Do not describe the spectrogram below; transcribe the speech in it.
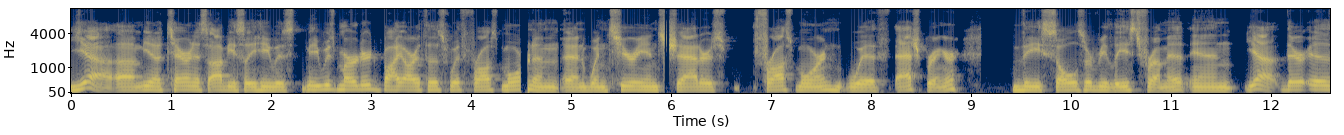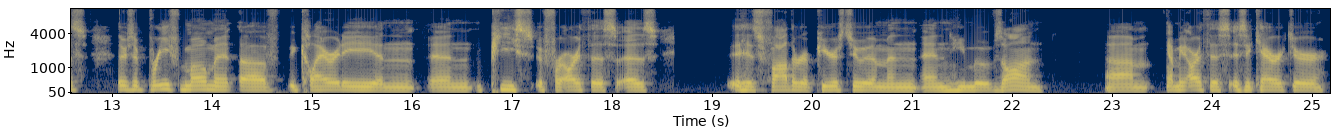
Yeah, um, you know, Terenas obviously he was he was murdered by Arthas with Frostmourne, and and when Tirion shatters Frostmourne with Ashbringer, the souls are released from it, and yeah, there is there's a brief moment of clarity and and peace for Arthas as his father appears to him, and and he moves on. Um, I mean, Arthas is a character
